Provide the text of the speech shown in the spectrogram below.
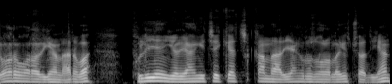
yorib yuboradiganlari va puli yengil yangi chekka chiqqanlar yangi ro'zg'orlarga tushadigan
